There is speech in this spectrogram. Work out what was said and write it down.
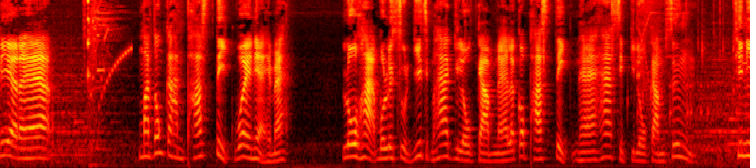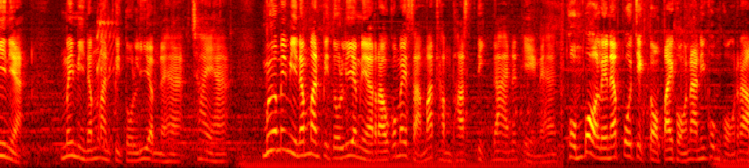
เนี่ยนะฮะ มันต้องการพลาสติกเว้ยเนี่ยเห็นไหมโลหะบริสุทธิ์ 25 กิโลกรัมนะ แล้วก็พลาสติกนะฮะ50 กิโลกรัม ซึ่งที่นี่เนี่ยไม่มีน้ำมันปิโตรเลียมนะฮะ ใช่ฮะ เมื่อไม่มีน้ำมันปิโตรเลียมเนี่ยเราก็ไม่สามารถทำพลาสติกได้นั่นเองนะฮะ ผมบอกเลยนะโปรเจกต์ต่อไปของนานิคมของเรา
